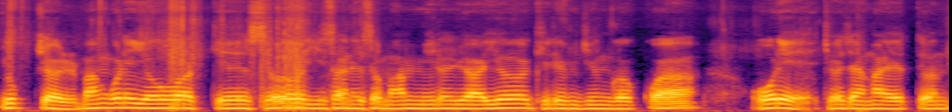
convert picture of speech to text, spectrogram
6절 만군의 여호와께서 이 산에서 만민을 위하여 기름진 것과 오래 저장하였던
